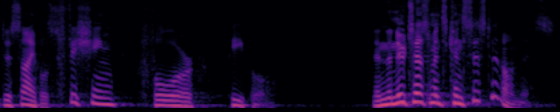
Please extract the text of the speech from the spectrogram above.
disciples, fishing for people. And the New Testament's consistent on this.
